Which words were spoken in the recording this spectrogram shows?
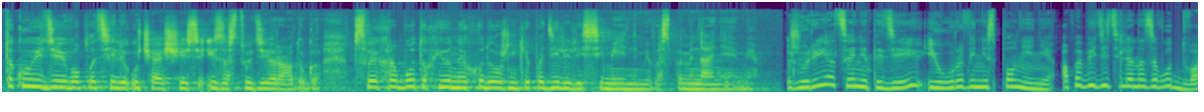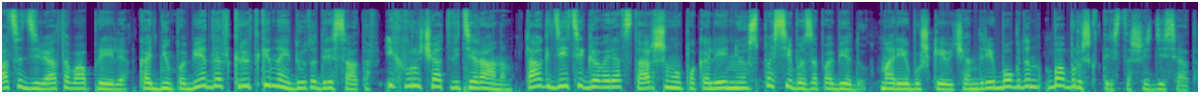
Такую идею воплотили учащиеся из-за студии «Радуга». В своих работах юные художники поделились семейными воспоминаниями. Жюри оценит идею и уровень исполнения, а победителя назовут 29 апреля. Ко Дню Победы открытки найдут адресатов. Их вручат ветеранам. Так дети говорят старшему поколению «Спасибо за победу». Мария Бушкевич, Андрей Богдан, Бобруйск, 360.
